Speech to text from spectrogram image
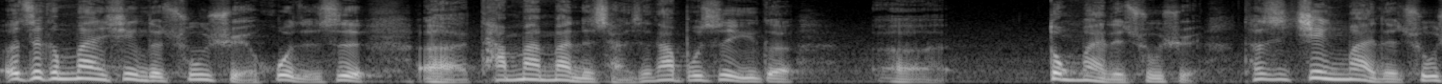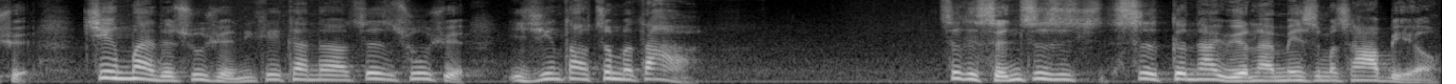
而这个慢性的出血，或者是呃它慢慢的产生，它不是一个呃动脉的出血，它是静脉的出血。静脉的出血，你可以看到这次出血已经到这么大。这个神志是是跟他原来没什么差别哦，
